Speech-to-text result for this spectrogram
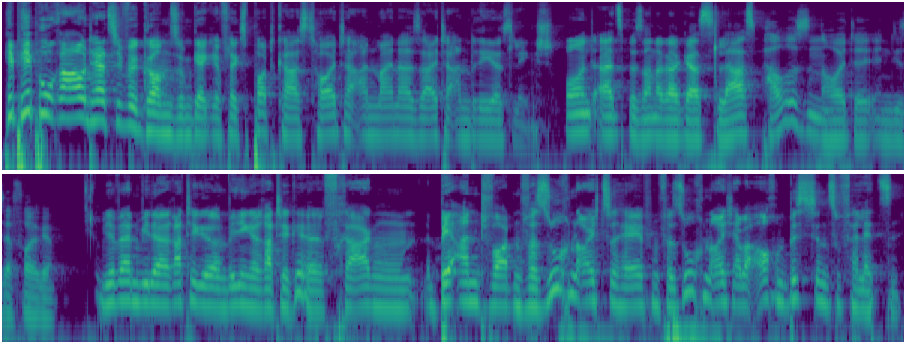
Hip hip hurra und herzlich willkommen zum Gagreflex Podcast. Heute an meiner Seite Andreas Links. Und als besonderer Gast Lars Pausen heute in dieser Folge. Wir werden wieder rattige und weniger rattige Fragen beantworten, versuchen euch zu helfen, versuchen euch aber auch ein bisschen zu verletzen.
